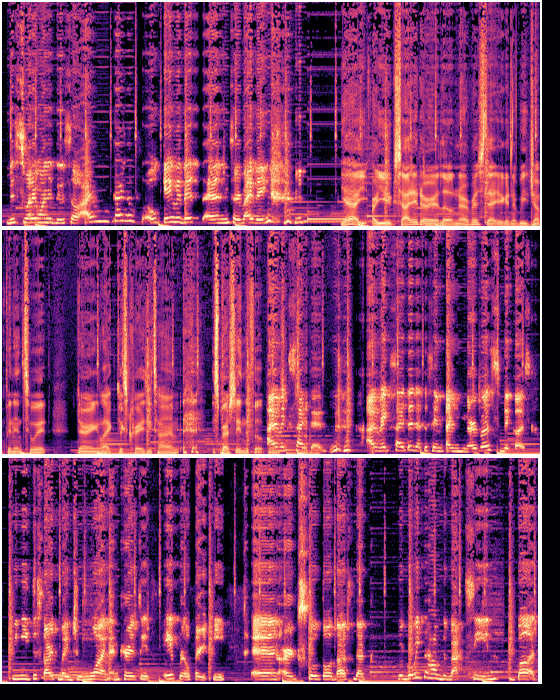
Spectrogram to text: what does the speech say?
this is what I want to do. So I'm kind of okay with it and surviving. yeah. Are you excited or a little nervous that you're going to be jumping into it during like this crazy time, especially in the Philippines? I'm excited. So. I'm excited at the same time nervous because we need to start by June 1 and currently it's April 30. And our school told us that we're going to have the vaccine, but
